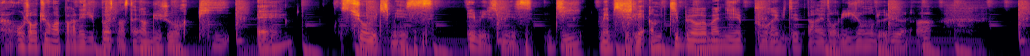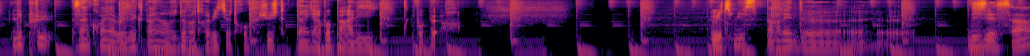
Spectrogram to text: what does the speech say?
Euh, aujourd'hui, on va parler du post Instagram du jour qui est sur Will Smith. Et Will Smith dit, même si je l'ai un petit peu remanié pour éviter de parler de religion, de Dieu, les plus incroyables expériences de votre vie se trouvent juste derrière vos paralysies, vos peurs. Smith parlait de, euh, disait ça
